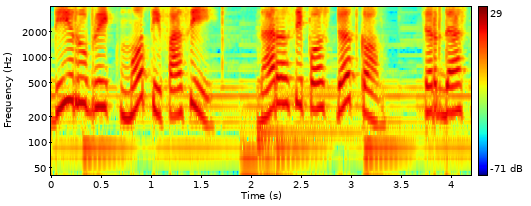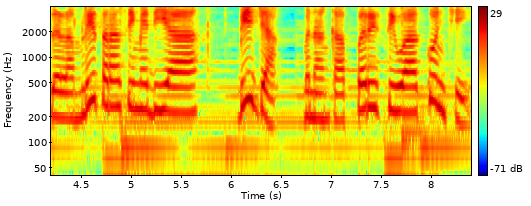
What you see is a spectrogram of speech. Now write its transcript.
di rubrik motivasi narasipos.com Cerdas dalam literasi media, bijak menangkap peristiwa kunci.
